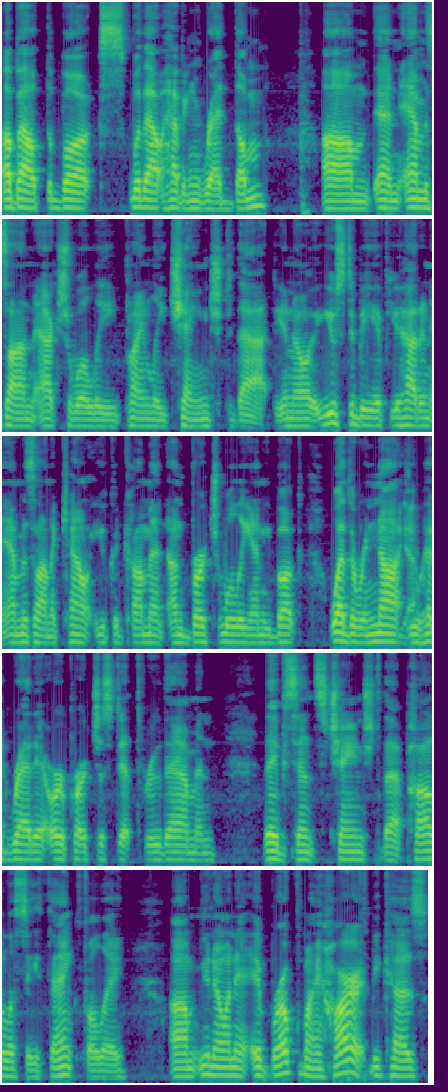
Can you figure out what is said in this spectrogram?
about the books without having read them. Um, and Amazon actually finally changed that. You know, it used to be if you had an Amazon account, you could comment on virtually any book, whether or not yeah. you had read it or purchased it through them. And they've since changed that policy, thankfully. Um, you know, and it, it broke my heart because,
